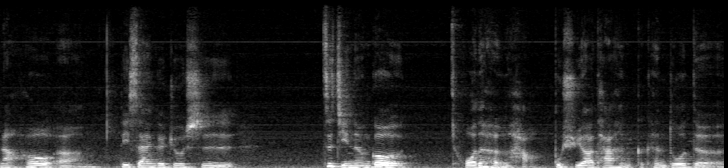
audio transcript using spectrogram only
然后呃，第三个就是自己能够活得很好。”不需要他很很多的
